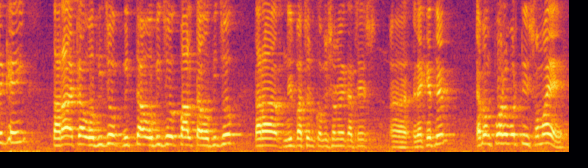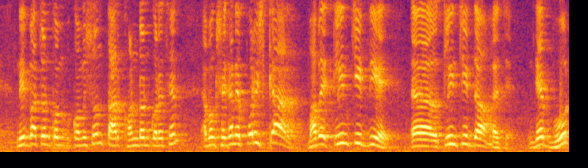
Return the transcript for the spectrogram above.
থেকেই তারা একটা অভিযোগ, মিথ্যা অভিযোগ, পাল্টা অভিযোগ তারা নির্বাচন কমিশনের কাছে রেখেছেন এবং পরবর্তী সময়ে নির্বাচন কমিশন তার খণ্ডন করেছেন এবং সেখানে পরিষ্কারভাবে ক্লিন চিট দিয়ে ক্লিন চিট দেওয়া হয়েছে, যে ভোট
